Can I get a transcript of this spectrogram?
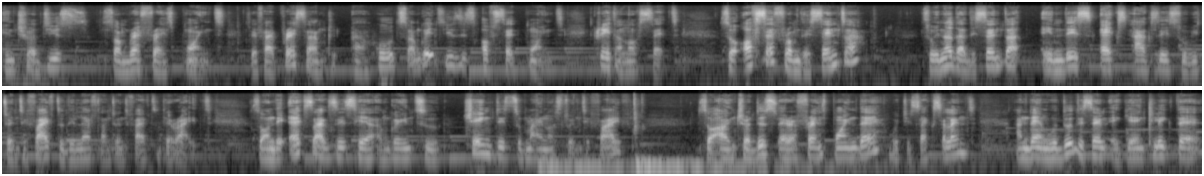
introduce some reference points. So if I press and uh, hold, so I'm going to use this offset point, create an offset. So offset from the center. So we know that the center in this x-axis will be 25 to the left and 25 to the right. So on the x-axis here, I'm going to change this to minus 25. So I'll introduce a reference point there, which is excellent. And then we'll do the same again, click there,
